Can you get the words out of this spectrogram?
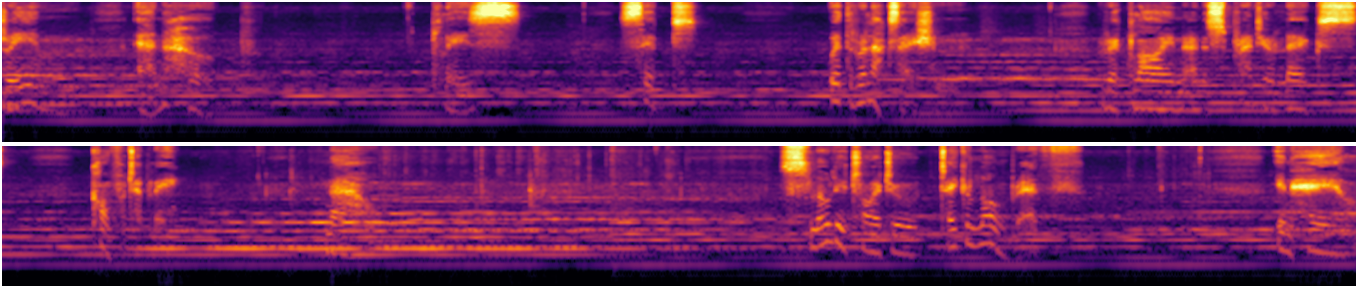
dream, and hope. Please sit with relaxation. Recline and spread your legs comfortably. Now, slowly try to take a long breath. Inhale.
